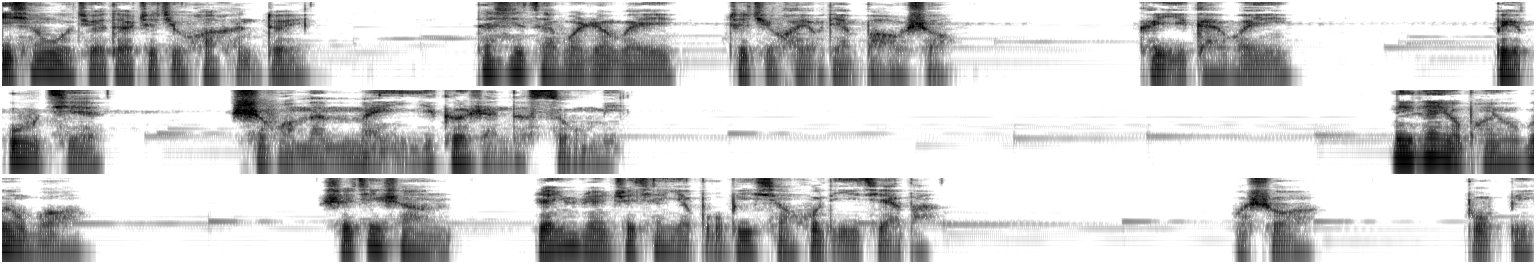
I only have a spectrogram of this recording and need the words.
以前我觉得这句话很对。但现在我认为这句话有点保守，可以改为：被误解，是我们每一个人的宿命。那天有朋友问我，实际上人与人之间也不必相互理解吧？我说，不必，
